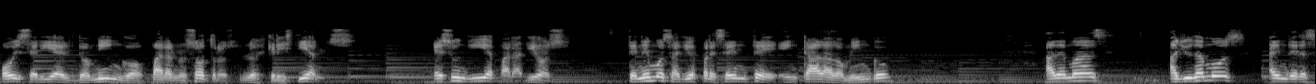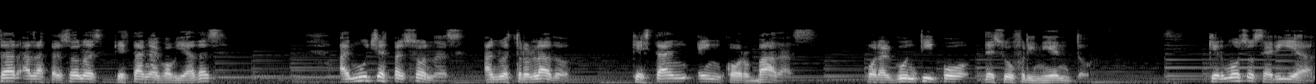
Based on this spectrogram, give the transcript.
hoy sería el domingo para nosotros, los cristianos. Es un día para Dios, ¿Tenemos a Dios presente en cada domingo? Además, ¿ayudamos a enderezar a las personas que están agobiadas? Hay muchas personas a nuestro lado que están encorvadas por algún tipo de sufrimiento. Qué hermoso sería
